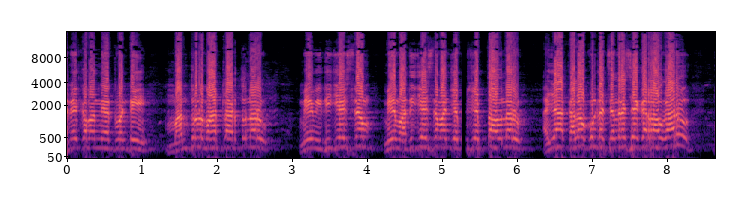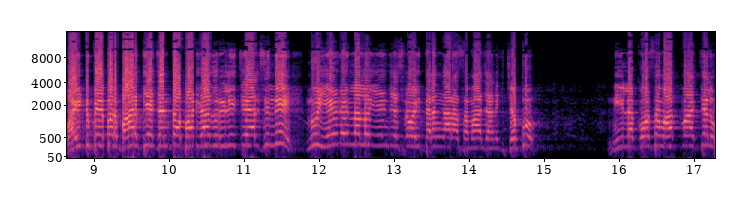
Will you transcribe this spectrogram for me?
అనేక మంది అటువంటి మంత్రులు మాట్లాడుతున్నారు. మేము ఇది చేసినాం మేము అది చేసినాం అని చెప్పి చెప్తా ఉన్నారు. అయ్యా కల్వకుంట్ల చంద్రశేఖర్ రావు గారు white paper Bharatiya Janata party కాదు రిలీజ్ చేయాల్సింది. నువ్వు ఏడేళ్ళలో ఏం చేసినావు ఈ తెలంగాణ సమాజానికి చెప్పు. నీళ్ళ కోసం ఆత్మహత్యలు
